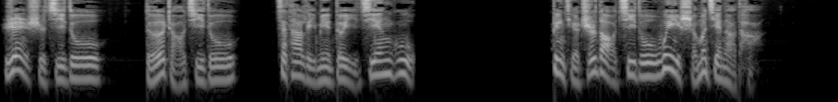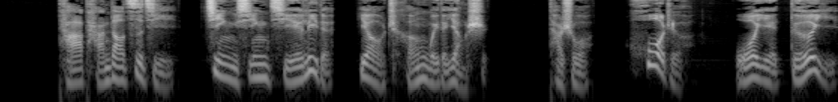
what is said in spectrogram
认识基督、得着基督，在他里面得以坚固，并且知道基督为什么接纳他。他谈到自己尽心竭力的要成为的样式，他说：“或者我也得以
